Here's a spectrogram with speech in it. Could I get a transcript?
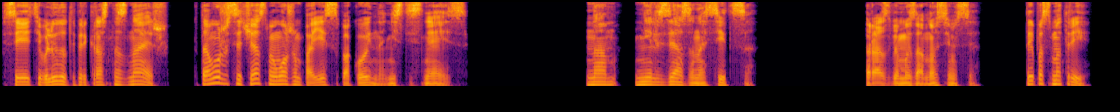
«Все эти блюда ты прекрасно знаешь. К тому же сейчас мы можем поесть спокойно, не стесняясь. Нам нельзя заноситься. Разве мы заносимся? Ты посмотри,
